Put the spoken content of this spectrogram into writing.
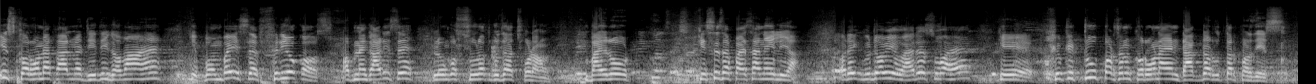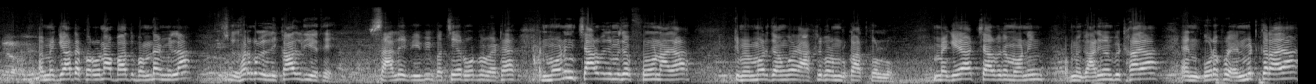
इस कोरोना काल में दीदी गवाह हैं कि बम्बई से फ्री ऑफ़ कॉस्ट अपने गाड़ी से लोगों को सूरत गुजरात छोड़ा हूँ। By road. किसी से पैसा नहीं लिया। और एक वीडियो भी वायरस हुआ है कि 52 percent corona in doctor Uttar Pradesh. मैं गया था, कोरोना बाद बंदा मिला, उसके घर को निकाल दिए थे। साले बीवी बच्चे रोड पर बैठा है। मॉर्निंग चार बजे मुझे फ़ोन आया कि मैं मर जाऊँगा, आखिरी बार मुलाकात कर लो। मैं गया चार बजे मॉर्निंग अपने गाड़ी में बिठाया एंड गोरखपुर एडमिट कराया।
